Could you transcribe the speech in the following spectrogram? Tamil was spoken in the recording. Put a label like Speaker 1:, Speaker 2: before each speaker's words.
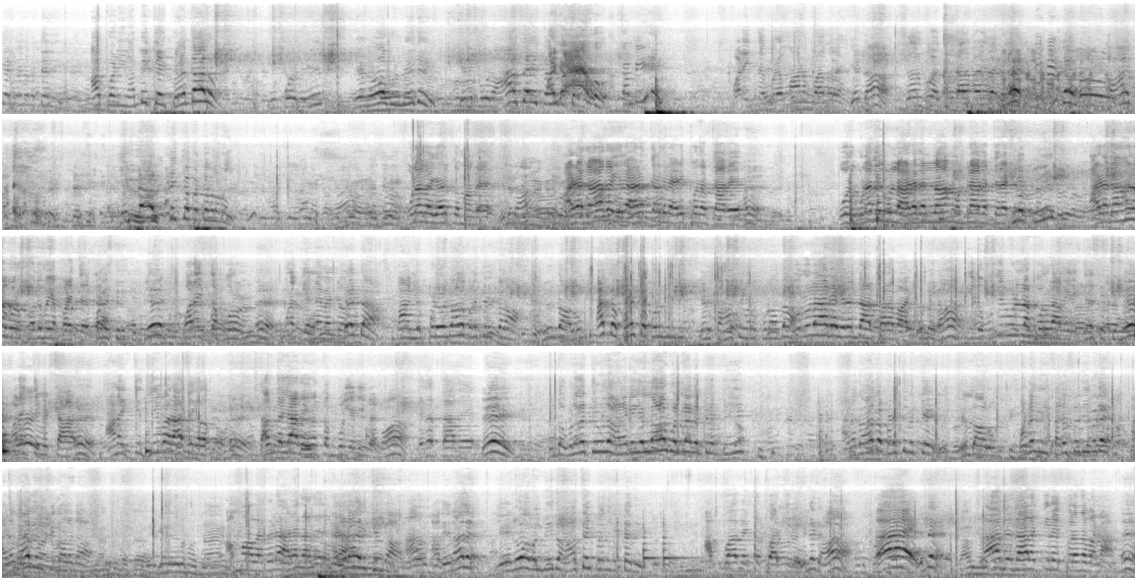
Speaker 1: நம்பிக்கை பிறந்துவிட்டது அப்படி நம்பிக்கை பிறந்தாலும் இப்போது ஏதோ உன் மீது எனக்கு ஒரு ஆசை.
Speaker 2: தம்பி!
Speaker 3: படைத்த பிரம்மாண்டம் பாக்குறேன்
Speaker 1: ஏண்டா? படைக்கப்பட்டவர்கள்
Speaker 3: உலகம் ஏற்கமாங்க அழகாக இரு அரக்கர்களை அழிப்பதற்காக ஒரு உலகில் உள்ள அழகெல்லாம் ஒன்றாக திரட்டி அழகான ஒரு பதுமையை
Speaker 1: படைத்திருக்கின்றேன்.
Speaker 3: படைத்த பொருள் உனக்கு என்ன வேண்டும்?
Speaker 1: நான் எப்படி வேணாலும் படைத்திருக்கலாம். இருந்தாலும் அந்த படைத்த பொருள் எனக்கு ஆசை வரக்கூடாதா?
Speaker 3: பொருளாக இருந்தால் பரவாயில்லை. இது உயிர் உள்ள பொருளாக இருக்கிறது. படைத்து விட்டால் அனைத்து ஜீவராசிகளுக்கும் தந்தையாக இருக்கக்கூடிய நீங்கள். எதற்காக?
Speaker 1: இந்த உலகத்தில் உள்ள அழகையெல்லாம் ஒன்றாக திரட்டி அழகாக படைத்து விட்டேன் இருந்தாலும் மனைவி சரஸ்வதியை விட அழகாக இருக்கிறாளடா
Speaker 3: அம்மாவை விட அழகாக
Speaker 1: இருக்கின்றாள். அதனால ஏதோ அவள் மீது ஆசை பிறந்து விட்டது.
Speaker 3: அப்பா வென்று பார்க்கிறேன். ராகு காலத்திலே பிறந்தவனா?
Speaker 1: ஏ,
